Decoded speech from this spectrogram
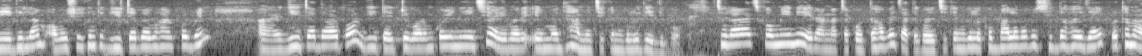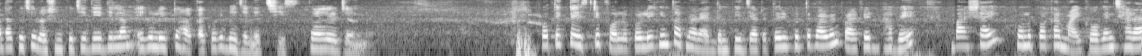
দিয়ে দিলাম। অবশ্যই কিন্তু ঘিটা ব্যবহার করবেন। আর ঘিটা দেওয়ার পর ঘিটা একটু গরম করে নিয়েছি আর এবারে এর মধ্যে আমি চিকেনগুলো দিয়ে দিব। চুলার আঁচ কমিয়ে নিয়ে এই রান্নাটা করতে হবে যাতে করে চিকেনগুলো খুব ভালোভাবে সিদ্ধ হয়ে যায়। প্রথমে আদা কুচি, রসুন কুচি দিয়ে দিলাম। এগুলো একটু হালকা করে ভেজে নিচ্ছি স্মেলের জন্য। প্রত্যেকটা স্টেপ ফলো করলেই কিন্তু আপনারা একদম পিৎজাটা তৈরি করতে পারবেন পারফেক্টভাবে বাসায় কোনো প্রকার মাইক্রো ওভেন ছাড়া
